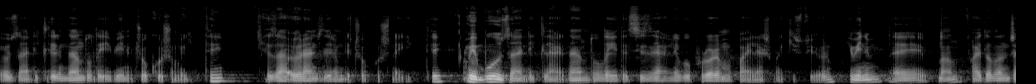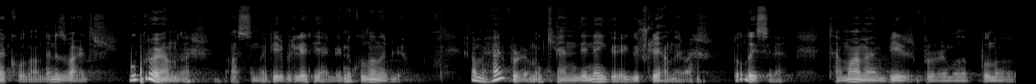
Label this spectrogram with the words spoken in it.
Özelliklerinden dolayı benim çok hoşuma gitti. Keza öğrencilerim de çok hoşuna gitti. Ve bu özelliklerden dolayı da sizlerle bu programı paylaşmak istiyorum. Eminim e, bundan faydalanacak olanlarınız vardır. Bu programlar aslında birbirleri yerlerini kullanabiliyor. Ama her programın kendine göre güçlü yanları var. Dolayısıyla tamamen bir program alıp bunu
